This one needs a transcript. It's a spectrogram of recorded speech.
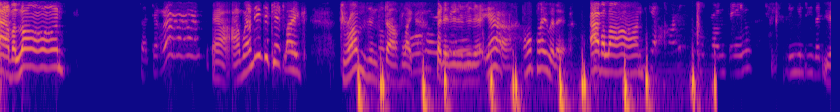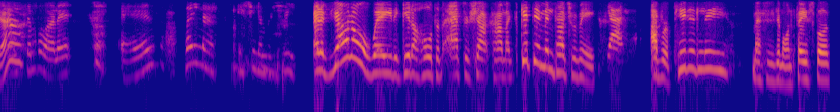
Avalon. Yeah, I, well, I need to get like drums and stuff like. thing. Yeah, I'll play with it. Avalon. You get little drum thing. You can do the Yeah. cymbal on it. And Bunny Mask issue number three. And if y'all know a way to get a hold of Aftershock Comics, get them in touch with me. Yes. I've repeatedly messaged them on Facebook,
